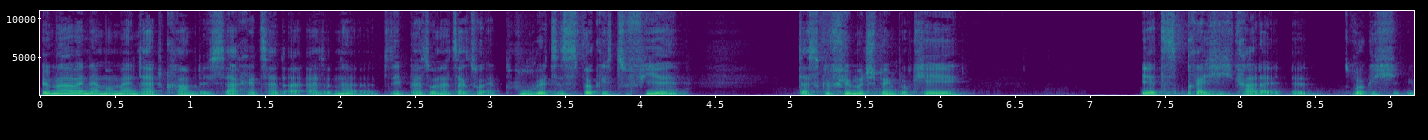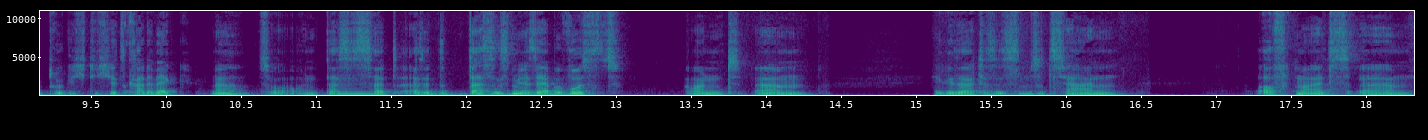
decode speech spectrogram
immer wenn der Moment halt kommt, ich sage jetzt halt, also ne, die Person hat sagt so, ey, puh, jetzt ist es wirklich zu viel, das Gefühl mitschwingt, okay, jetzt breche ich gerade, äh, drücke ich, drücke ich dich jetzt gerade weg, ne? So und das mhm. ist halt, also das ist mir sehr bewusst und ähm, wie gesagt, das ist im Sozialen oftmals ähm,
